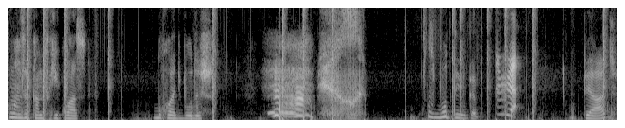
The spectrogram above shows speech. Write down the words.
На закамский квас. Бухать будешь. бутылка. Пять.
